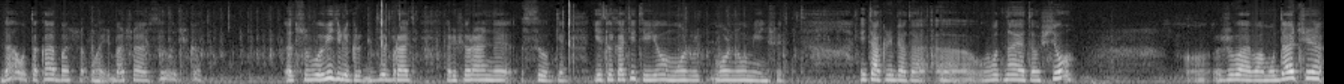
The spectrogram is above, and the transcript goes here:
Да, вот такая большая, ой, большая ссылочка. Это чтобы вы увидели, где брать реферальные ссылки. Если хотите, ее может, можно уменьшить. Итак, ребята, э, вот на этом все. Желаю вам удачи,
